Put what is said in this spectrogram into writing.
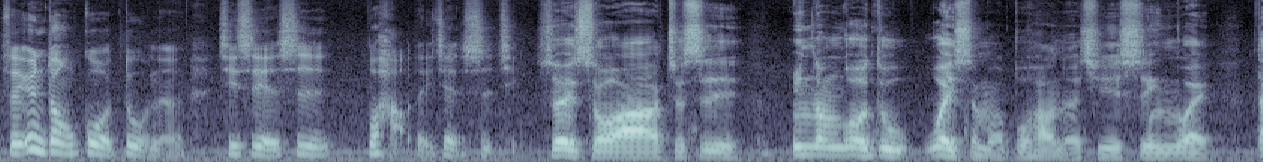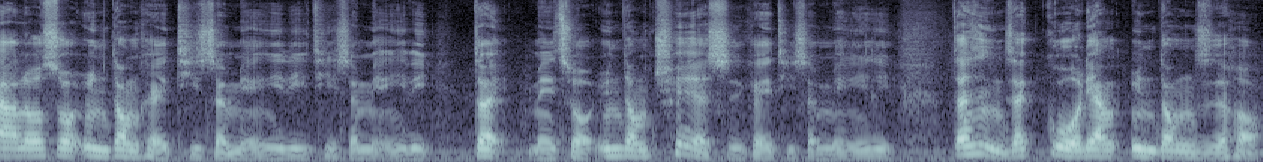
所以运动过度呢，其实也是不好的一件事情。所以说啊，就是运动过度为什么不好呢？其实是因为大家都说运动可以提升免疫力，提升免疫力。对，没错，运动确实可以提升免疫力。但是你在过量运动之后，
